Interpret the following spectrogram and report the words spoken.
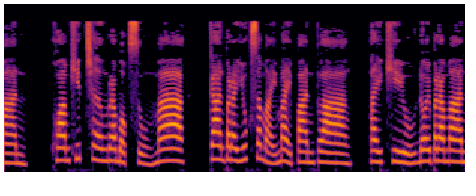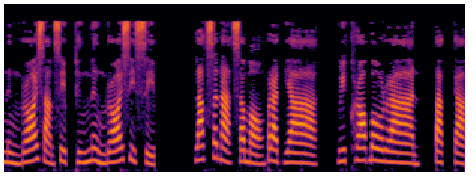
มัน ความคิดเชิงระบบสูงมาก การประยุกต์สมัยใหม่ปานกลาง IQ โดยประมาณ 130 ถึง 140 ลักษณะสมองปรัชญา วิเคราะห์โบราณตักกะ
